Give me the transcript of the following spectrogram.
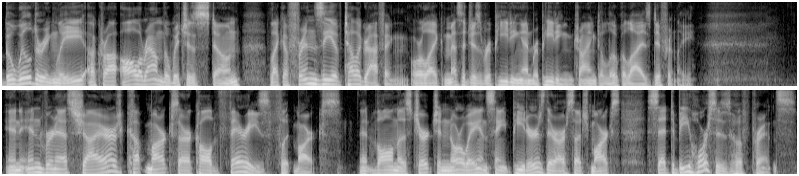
bewilderingly across all around the witch's stone, like a frenzy of telegraphing, or like messages repeating and repeating, trying to localize differently. In Inverness Shire, cup marks are called fairies' footmarks. At Valna's Church in Norway and St. Peter's, there are such marks said to be horses' hoofprints.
